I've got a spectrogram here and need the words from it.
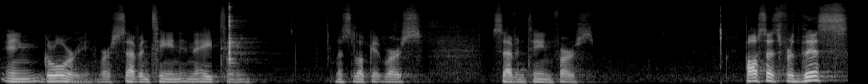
in glory. Verse 17 and 18. Let's look at verse 17 first. Paul says, For this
